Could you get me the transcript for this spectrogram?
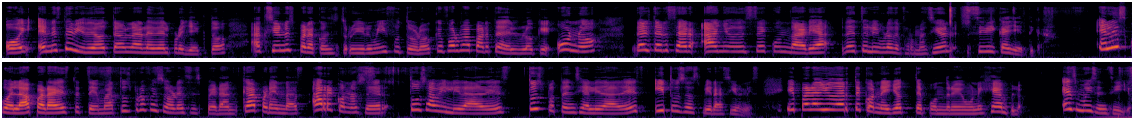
Hoy en este video te hablaré del proyecto Acciones para construir mi futuro que forma parte del bloque 1 del tercer año de secundaria de tu libro de formación cívica y ética. En la escuela, para este tema, tus profesores esperan que aprendas a reconocer tus habilidades, tus potencialidades y tus aspiraciones. Y para ayudarte con ello, te pondré un ejemplo. Es muy sencillo.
